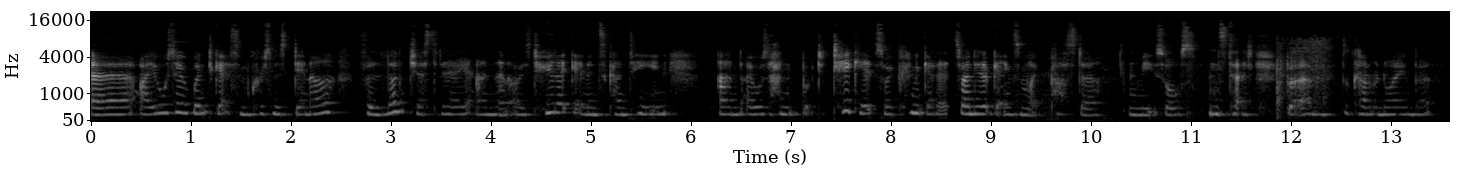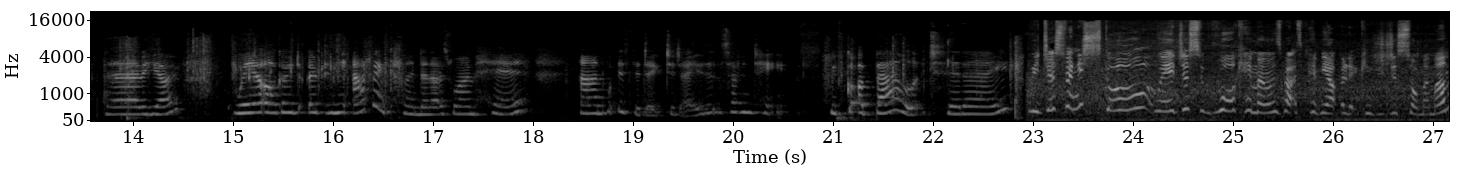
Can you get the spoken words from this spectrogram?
Uh, I also went to get some Christmas dinner for lunch yesterday and then I was too late getting into canteen and I also hadn't booked a ticket so I couldn't get it so I ended up getting some like pasta and meat sauce instead but um, it was kind of annoying but there we go. We are going to open the advent calendar that is why I'm here and what is the date today? Is it the 17th? We've got a bell today. We just finished school. We're just walking. My mum's about to pick me up, but look, you just saw my mum.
